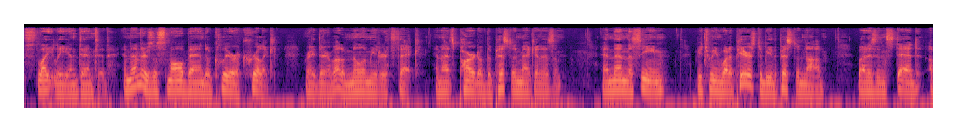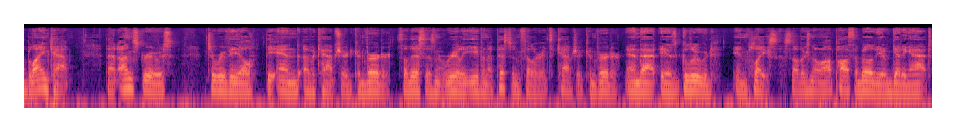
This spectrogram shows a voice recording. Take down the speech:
slightly indented. And then there's a small band of clear acrylic right there, about a millimeter thick. And that's part of the piston mechanism. And then the seam between what appears to be the piston knob, but is instead a blind cap that unscrews to reveal the end of a captured converter. So this isn't really even a piston filler, it's a captured converter. And that is glued in place. So there's no possibility of getting at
